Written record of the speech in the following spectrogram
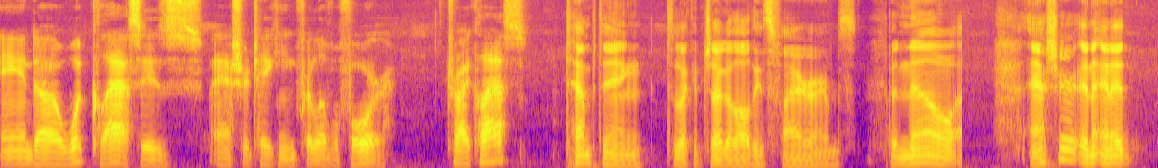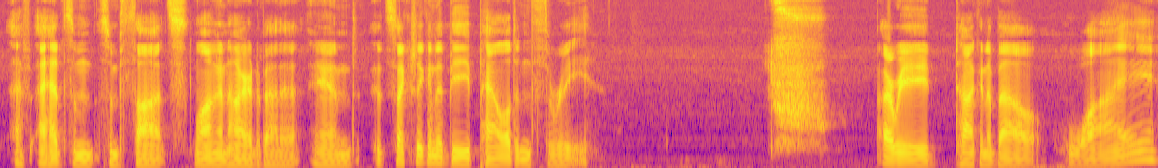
And uh, what class is Asher taking for level four? Tri class? Tempting so I could juggle all these firearms, but no, Asher and and it. I've- I had some some thoughts long and hard about it, and it's actually going to be Paladin three. Are we talking about why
